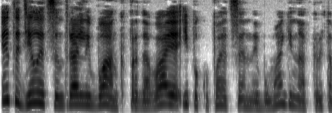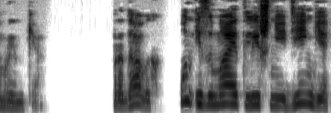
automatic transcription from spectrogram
Это делает Центральный банк, продавая и покупая ценные бумаги на открытом рынке. Продав их, он изымает лишние деньги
